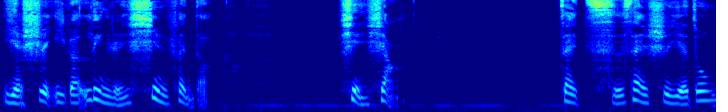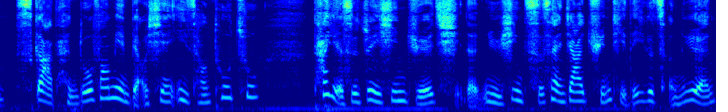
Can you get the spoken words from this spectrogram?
也是一个令人兴奋的现象。在慈善事业中，Scott 很多方面表现异常突出，她也是最新崛起的女性慈善家群体的一个成员。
